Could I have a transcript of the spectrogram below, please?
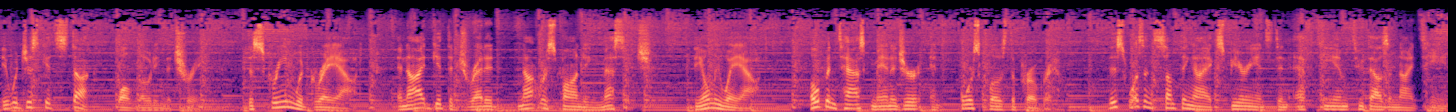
it would just get stuck while loading the tree. The screen would gray out, and I'd get the dreaded not responding message. The only way out Open Task Manager and force close the program. This wasn't something I experienced in FTM 2019.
